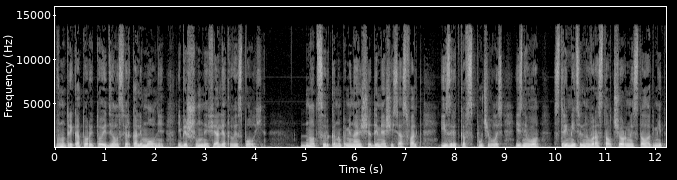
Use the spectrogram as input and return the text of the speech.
внутри которой то и дело сверкали молнии и бесшумные фиолетовые сполохи. Дно цирка, напоминающее дымящийся асфальт, изредка вспучивалось, из него стремительно вырастал черный сталагмит,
